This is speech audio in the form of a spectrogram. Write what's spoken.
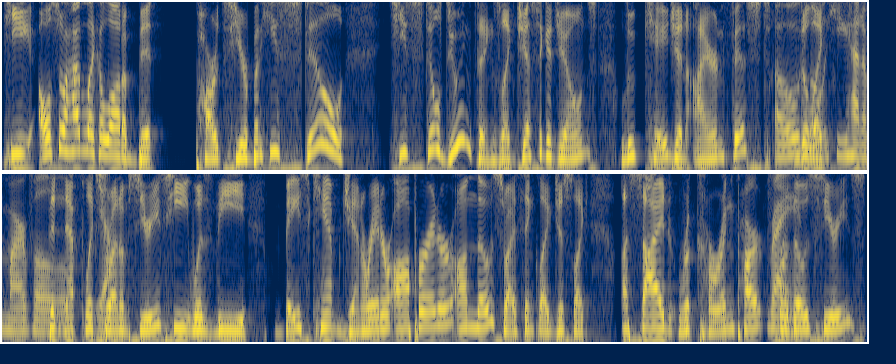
He also had like a lot of bit parts here, but he's still he's still doing things like Jessica Jones, Luke Cage, and Iron Fist. Oh, the, so like, he had a Marvel. the Netflix yeah. run of series. He was the base camp generator operator on those. So I think like just like a side recurring part for those series.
